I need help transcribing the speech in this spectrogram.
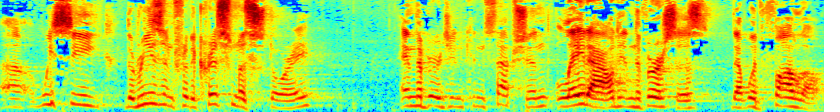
uh, we see the reason for the Christmas story and the virgin conception laid out in the verses that would follow.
